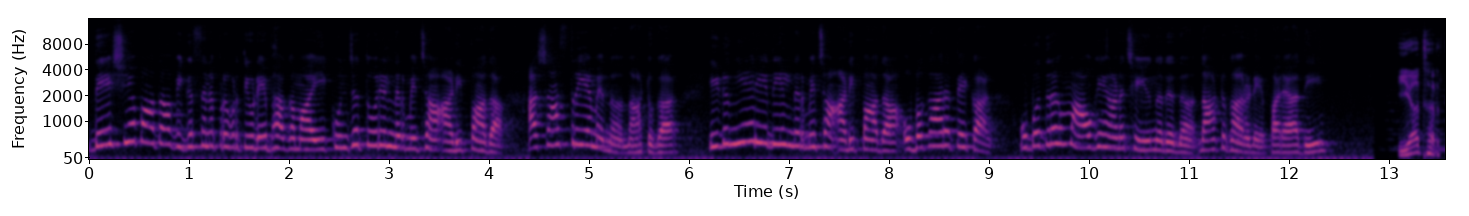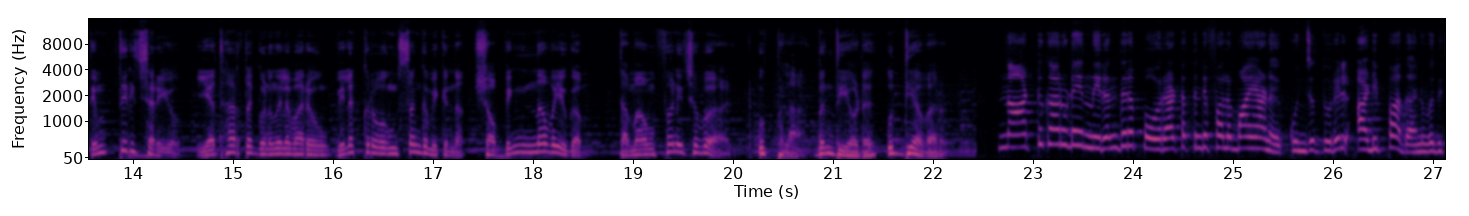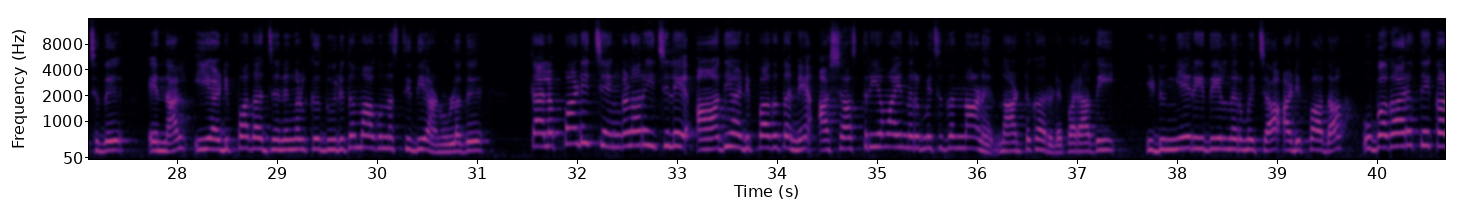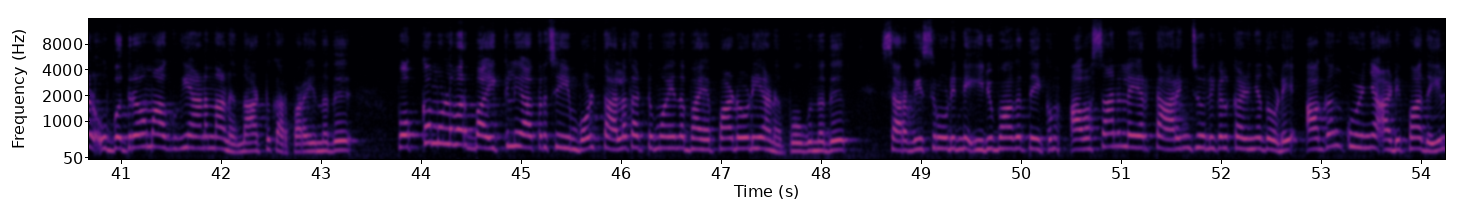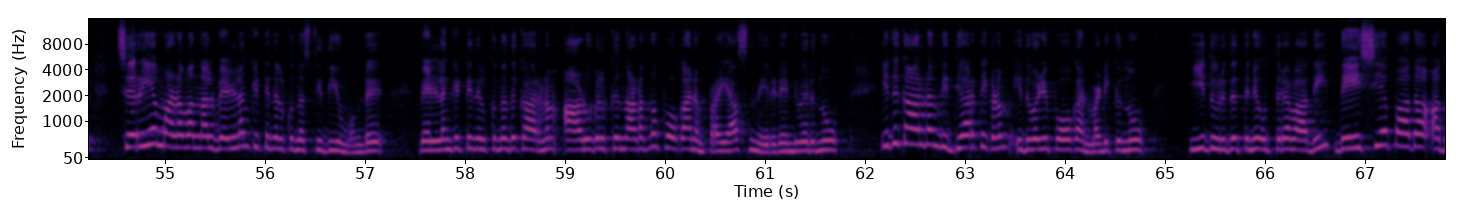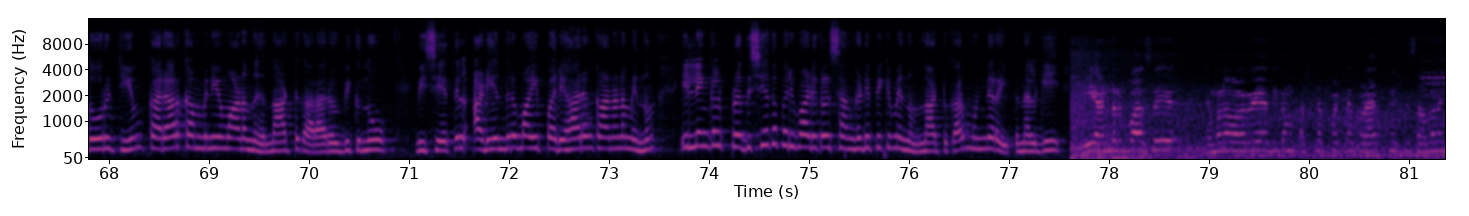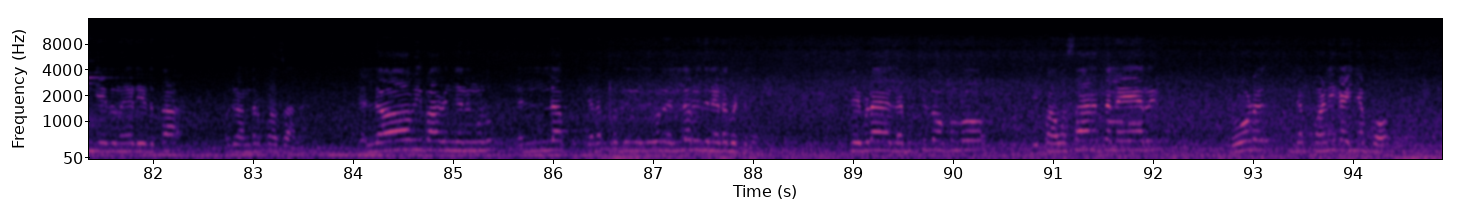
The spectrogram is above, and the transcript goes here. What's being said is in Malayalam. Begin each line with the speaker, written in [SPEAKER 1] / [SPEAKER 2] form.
[SPEAKER 1] ദേശീയപാത വികസന പ്രവൃത്തിയുടെ ഭാഗമായി കുഞ്ചത്തൂരിൽ നിർമ്മിച്ച അടിപ്പാത അശാസ്ത്രീയമെന്ന് നാട്ടുകാർ. ഇടുങ്ങിയ രീതിയിൽ നിർമ്മിച്ച അടിപ്പാത ഉപകാരത്തേക്കാൾ ഉപദ്രവമാവുകയാണ് ചെയ്യുന്നതെന്ന് നാട്ടുകാരുടെ പരാതി.
[SPEAKER 2] യാഥാർത്ഥ്യം തിരിച്ചറിയൂ. യഥാർത്ഥ ഗുണനിലവാരവും വിലക്കുറവും സംഗമിക്കുന്ന shopping Navayugam. Tamam furniture world. Uppala Bandiyod Udyavar.
[SPEAKER 3] നാട്ടുകാരുടെ നിരന്തര പോരാട്ടത്തിന്റെ ഫലമായാണ് കുഞ്ചത്തൂരിൽ അടിപ്പാത അനുവദിച്ചത്. എന്നാൽ ഈ അടിപ്പാത ജനങ്ങൾക്ക് ദുരിതമാകുന്ന സ്ഥിതിയാണുള്ളത്. തലപ്പാടി ചെങ്കള റീച്ചിലെ ആദ്യ അടിപ്പാത തന്നെ അശാസ്ത്രീയമായി നിർമ്മിച്ചതെന്നാണ് നാട്ടുകാരുടെ പരാതി. ഇടുങ്ങിയ രീതിയിൽ നിർമ്മിച്ച അടിപ്പാത ഉപകാരത്തേക്കാൾ ഉപദ്രവമാകുകയാണെന്നാണ് നാട്ടുകാർ പറയുന്നത്. പൊക്കമുള്ളവർ ബൈക്കിൽ യാത്ര ചെയ്യുമ്പോൾ തല തട്ടുമോ എന്ന ഭയപ്പാടോടെയാണ് പോകുന്നത്. സർവീസ് റോഡിന്റെ ഇരുഭാഗത്തേക്കും അവസാന ലെയർ ടാറിംഗ് ജോലികൾ കഴിഞ്ഞതോടെ അകം കുഴിഞ്ഞ അടിപ്പാതയിൽ ചെറിയ മഴ വന്നാൽ വെള്ളം കെട്ടി നിൽക്കുന്ന സ്ഥിതിയുമുണ്ട് വെള്ളം കെട്ടി നിൽക്കുന്നത് കാരണം ആളുകൾക്ക് നടന്നു പോകാനും പ്രയാസം നേരിടേണ്ടി വരുന്നു. ഇത് കാരണം വിദ്യാർത്ഥികളും ഇതുവഴി പോകാൻ മടിക്കുന്നു. ഈ ദുരിതത്തിന് ഉത്തരവാദി ദേശീയപാത അതോറിറ്റിയും കരാർ കമ്പനിയുമാണെന്ന് നാട്ടുകാർ ആരോപിക്കുന്നു. വിഷയത്തിൽ അടിയന്തരമായി പരിഹാരം കാണണമെന്നും ഇല്ലെങ്കിൽ പ്രതിഷേധ പരിപാടികൾ സംഘടിപ്പിക്കുമെന്നും നാട്ടുകാർ മുന്നറിയിപ്പ് നൽകി.
[SPEAKER 4] ഈ അണ്ടർപാസ് നമ്മൾ വളരെയധികം കഷ്ടപ്പെട്ട് പ്രയത്നിച്ച് സമരം ചെയ്ത് നേടിയെടുത്ത ഒരു അണ്ടർപാസാണ് എല്ലാ വിഭാഗം ജനങ്ങളും എല്ലാ ജനപ്രതിനിധികളും എല്ലാവരും ഇതിന് ഇടപെട്ടിരുന്നു പക്ഷെ ഇവിടെ ലഭിച്ചു നോക്കുമ്പോൾ ഇപ്പോൾ അവസാനത്തെ ലെയർ റോഡിന്റെ പണി കഴിഞ്ഞപ്പോൾ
